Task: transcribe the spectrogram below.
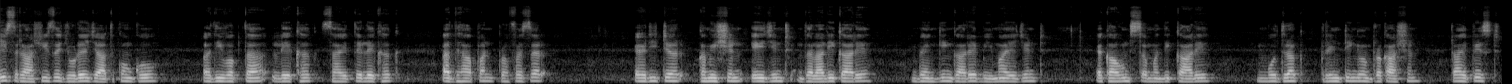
इस राशि से जुड़े जातकों को अधिवक्ता, लेखक, साहित्य लेखक, अध्यापन प्रोफेसर, एडिटर, कमीशन एजेंट, दलाली कार्य, बैंकिंग कार्य, बीमा एजेंट अकाउंट संबंधी कार्य, मुद्रक, प्रिंटिंग एवं प्रकाशन, टाइपिस्ट,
